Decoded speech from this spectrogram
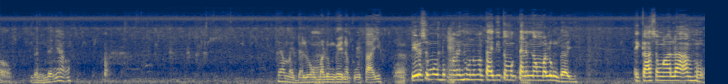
Oh, ganda niya, oh. Kaya may dalawang malunggay na po tayo. Pero sumubok na rin ho naman tayo dito magtanim ng malunggay. Ay kaso nga lang ho,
